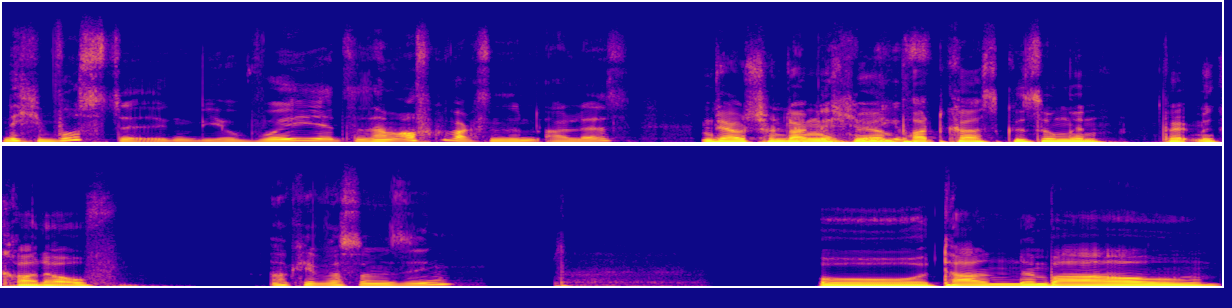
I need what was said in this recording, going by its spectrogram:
nicht wusste irgendwie, obwohl wir zusammen aufgewachsen sind und alles. Wir haben schon lange nicht ich mehr im Podcast gesungen. Fällt mir gerade auf. Okay, was sollen wir singen? Oh Tannenbaum,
